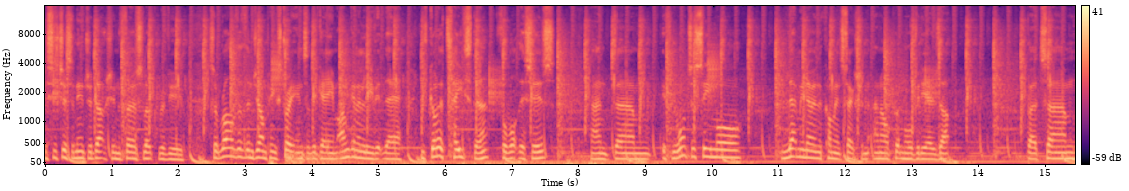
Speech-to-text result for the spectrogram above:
This is just an introduction, first look review. So rather than jumping straight into the game, I'm going to leave it there. You've got a taster for what this is. And um, if you want to see more, let me know in the comment section and I'll put more videos up. But um,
